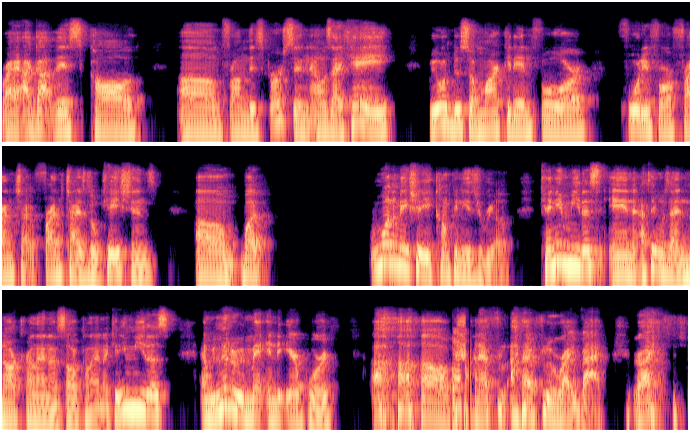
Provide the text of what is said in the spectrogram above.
right? I got this call um, from this person. I was like, hey, we want to do some marketing for 44 franchise franchise locations. Um, but we want to make sure your company is real. Can you meet us in, I think it was at North Carolina, South Carolina. Can you meet us? And we literally met in the airport. Um, and, I flew, I flew right back, right?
